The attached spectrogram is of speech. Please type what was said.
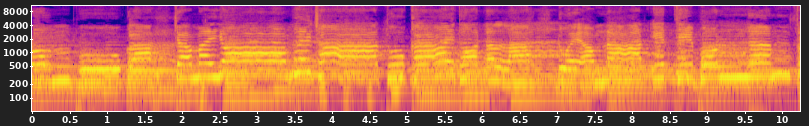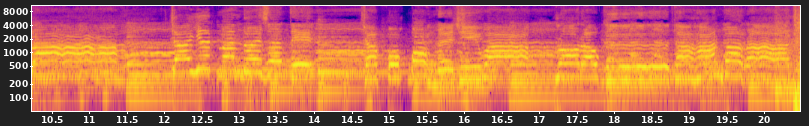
รบผู้กล้าจะไม่ยอมให้ชาติถูกขายทอดตลาด ด้วยอำนาจอิทธิพลเงินตรา จะยึดมันด้วยสติ จะปกป้องด้วยชีวา เพราะเราคือทหารพระราช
